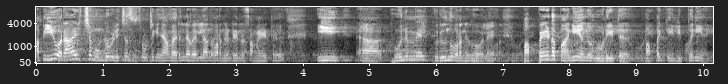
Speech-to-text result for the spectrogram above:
അപ്പൊ ഈ ഒരാഴ്ച മുമ്പ് വിളിച്ച ശുശ്രൂഷയ്ക്ക് ഞാൻ വരില്ല വരില്ല എന്ന് പറഞ്ഞുകൊണ്ടിരുന്ന സമയത്ത് ഈ കൂനുമേൽ കുരു എന്ന് പറഞ്ഞ പോലെ പപ്പയുടെ പനി അങ്ങ് കൂടിയിട്ട് പപ്പയ്ക്ക് എലിപ്പനിയായി.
